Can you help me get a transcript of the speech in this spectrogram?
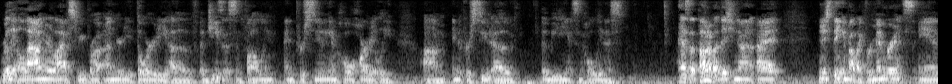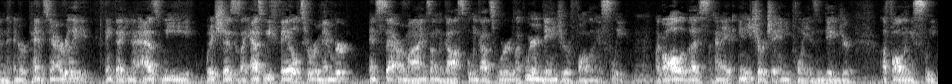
really allowing your lives to be brought under the authority of, of Jesus and following and pursuing Him wholeheartedly um, in the pursuit of obedience and holiness. As I thought about this, you know, I you know, just thinking about like remembrance and and repentance. You know, I really think that you know, as we what it shows is like as we fail to remember and set our minds on the gospel and God's word, like we're in danger of falling asleep. Like all of us, kind of any church at any point is in danger of falling asleep.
